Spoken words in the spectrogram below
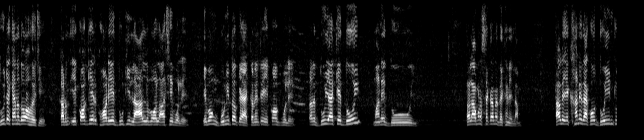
দুইটা কেন দেওয়া হয়েছে? কারণ এককের ঘরে দুটি লাল বল আছে বলে, এবং গুণিতক এক, কারণ এটা একক বলে। তাহলে দুই একে দুই মানে দুই। তাহলে আমরা সেখানে দেখে নিলাম। তাহলে এখানে দেখো, দুই ইন্টু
